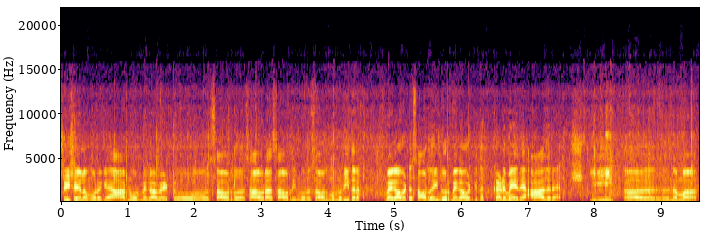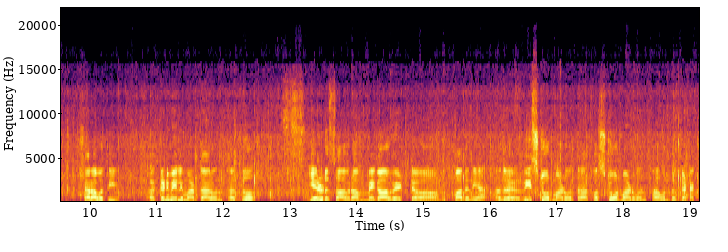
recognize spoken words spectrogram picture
ಶ್ರೀಶೈಲಂವರೆಗೆ ಆರುನೂರು ಮೆಗಾವ್ಯಾಟು ಸಾವಿರದ, ಸಾವಿರ, ಸಾವಿರದ ಇನ್ನೂರು, ಸಾವಿರದ ಮುನ್ನೂರು ಈ ಥರ ಮೆಗಾವ್ಯಾಟು ಸಾವಿರದ ಐನೂರು ಮೆಗಾವ್ಯಾಟ್ಗಿಂತ ಕಡಿಮೆ ಇದೆ. ಆದರೆ ಇಲ್ಲಿ ನಮ್ಮ ಶರಾವತಿ ಕಣಿವೆಯಲ್ಲಿ ಮಾಡ್ತಾ ಇರುವಂಥದ್ದು ಎರಡು ಸಾವಿರ ಮೆಗಾವ್ಯಾಟ್ ಉತ್ಪಾದನೆಯ ಅಂದರೆ ರೀಸ್ಟೋರ್ ಮಾಡುವಂಥ ಅಥವಾ ಸ್ಟೋರ್ ಮಾಡುವಂಥ ಒಂದು ಘಟಕ.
